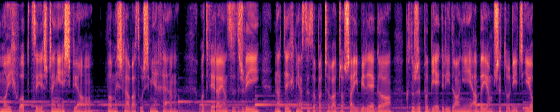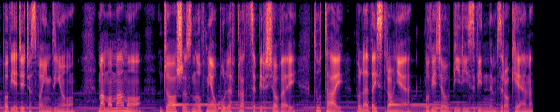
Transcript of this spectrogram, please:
Moi chłopcy jeszcze nie śpią, pomyślała z uśmiechem. Otwierając drzwi, natychmiast zobaczyła Josha i Billiego, którzy pobiegli do niej, aby ją przytulić i opowiedzieć o swoim dniu. Mamo, mamo! Josh znów miał bóle w klatce piersiowej. Tutaj, po lewej stronie, powiedział Billy z winnym wzrokiem.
